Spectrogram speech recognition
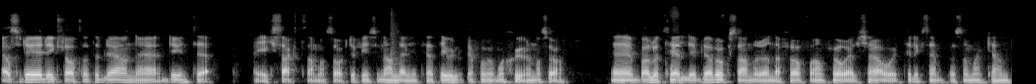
Alltså det, det är klart att det blir en, eh, det är inte exakt samma sak. Det finns en anledning till att det är olika formationer och så. Eh, Balotelli blir det också annorlunda för, för han får El Shaarawy till exempel som man kan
